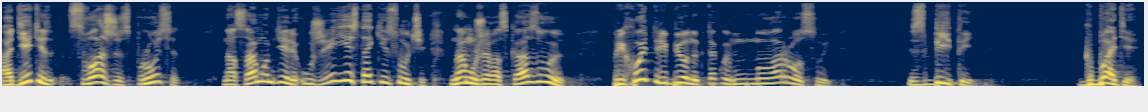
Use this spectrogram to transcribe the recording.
А дети с вас же спросят. На самом деле уже есть такие случаи. Нам уже рассказывают. Приходит ребенок такой малорослый, сбитый, к бате,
